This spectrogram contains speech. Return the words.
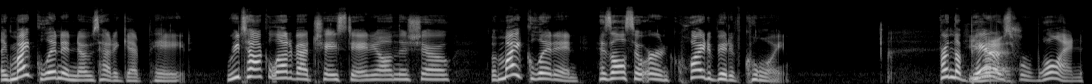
Like Mike Glennon knows how to get paid. We talk a lot about Chase Daniel on this show, but Mike Glennon has also earned quite a bit of coin. From the Bears for one.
